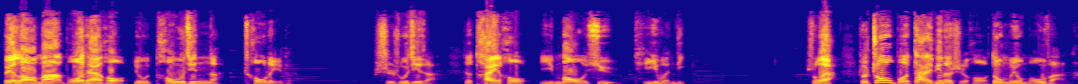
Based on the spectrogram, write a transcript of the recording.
被老妈薄太后用头巾呢抽了一顿。史书记载，这太后以冒序提文帝，说呀说周勃带兵的时候都没有谋反了，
